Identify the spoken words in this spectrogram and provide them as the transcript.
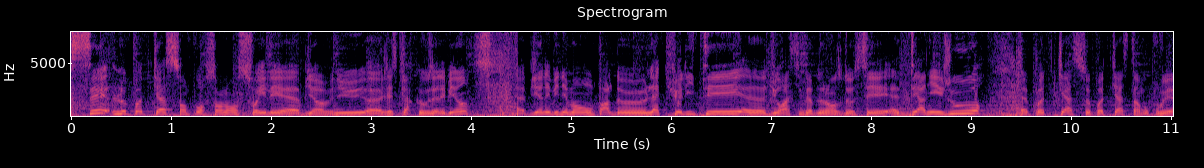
C'est le podcast 100% Lance, soyez les euh, bienvenus, euh, j'espère que vous allez bien. Euh, bien évidemment, on parle de l'actualité euh, du Racing Club de Lens de ces derniers jours. Euh, podcast, ce podcast, hein, vous pouvez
